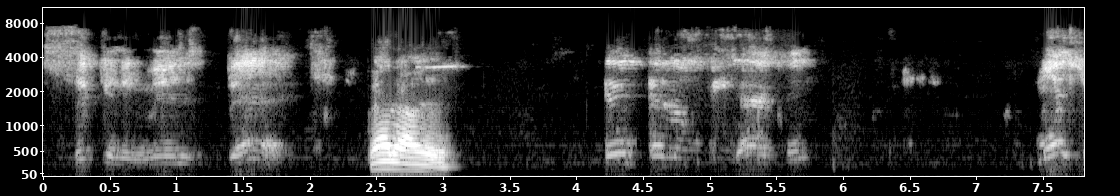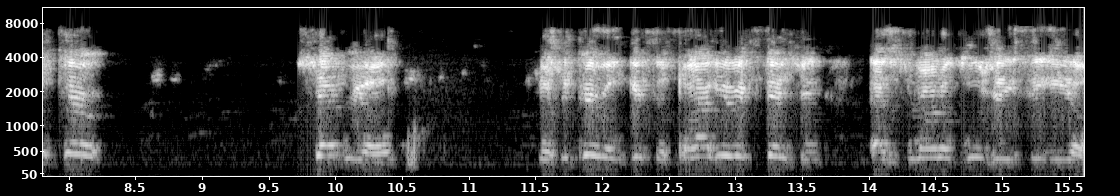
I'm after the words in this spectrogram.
Sickening, man. It's bad. Bad out here. MLB action, Mark Shapiro, Shapiro, no, Shapiro gets a five-year extension as Toronto Blue Jays CEO.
